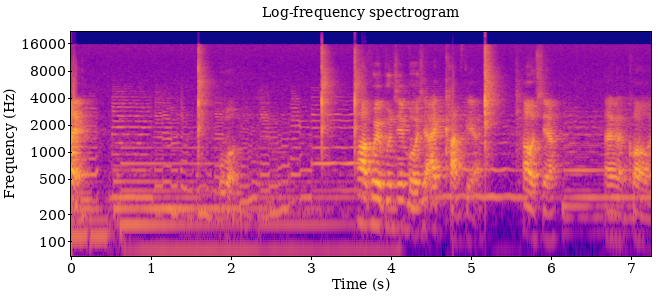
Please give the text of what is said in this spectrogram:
嘞，有无？拍开本身无声，爱卡起来，较有声，咱甲看觅。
